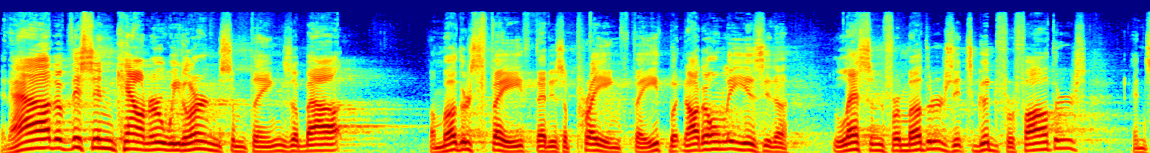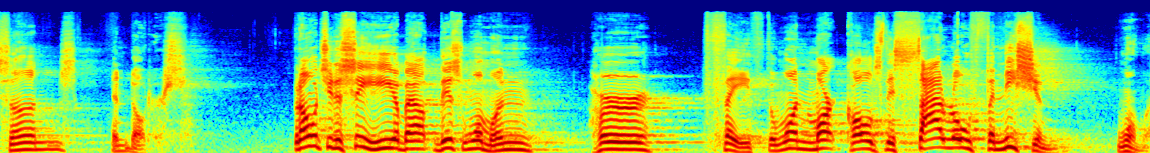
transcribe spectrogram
And out of this encounter, we learn some things about a mother's faith that is a praying faith, but not only is it a lesson for mothers, it's good for fathers and sons and daughters. But I want you to see about this woman, her faith, the one Mark calls this Syrophoenician woman.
